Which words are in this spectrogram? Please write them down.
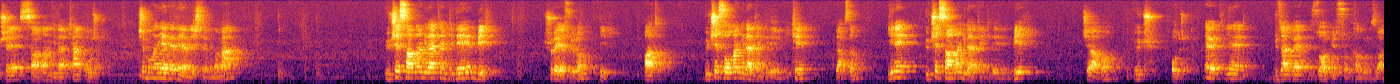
3'e sağdan giderken olacak. Şimdi bunları yerlerine yerleştirelim hemen. 3'e sağdan giderkenki değerim 1. Şuraya yazıyorum. 1. Artı. 3'e soldan giderkenki değerim 2 yazdım. Yine 3'e sağdan giderkenki değerim 1. Cevabım 3 olacak. Evet yine güzel ve zor bir soru kalıbımız var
